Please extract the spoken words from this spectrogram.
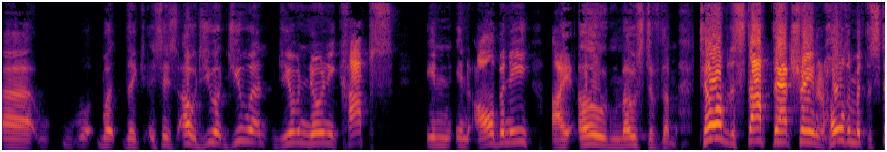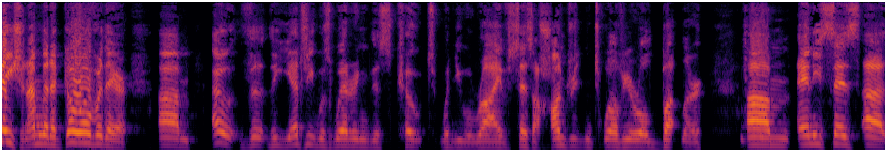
uh wh- what like he says oh do you do you do you know any cops in in Albany, I own most of them. Tell them to stop that train and hold them at the station. I'm going to go over there. Um, oh, the the Yeti was wearing this coat when you arrived. Says a hundred and twelve year old butler. Um, and he says, uh,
